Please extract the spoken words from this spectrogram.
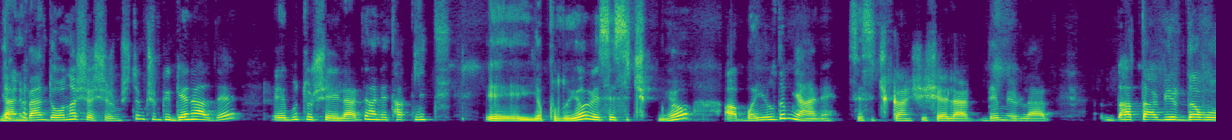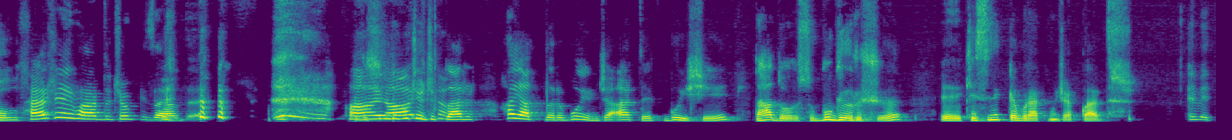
Yani ben de ona şaşırmıştım çünkü genelde e, bu tür şeylerde hani taklit e, yapılıyor ve sesi çıkmıyor. A, bayıldım yani sesi çıkan şişeler, demirler, hatta bir davul her şey vardı çok güzeldi. Ay, Şimdi harika. bu çocuklar hayatları boyunca artık bu işi daha doğrusu bu görüşü e, kesinlikle bırakmayacaklardır. Evet,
